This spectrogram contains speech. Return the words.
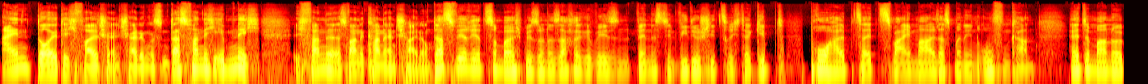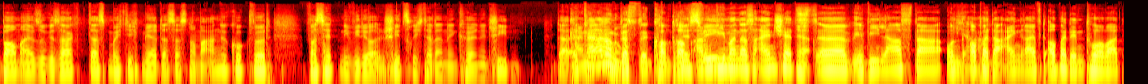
eindeutig falsche Entscheidung ist. Und das fand ich eben nicht. Ich fand, es war eine Kann-Entscheidung. Das wäre jetzt zum Beispiel so eine Sache gewesen, wenn es den Videoschiedsrichter gibt, pro Halbzeit zweimal, dass man ihn rufen kann. Hätte Manuel Baum also gesagt, das möchte ich mir, dass das nochmal angeguckt wird, was hätten die Videoschiedsrichter dann in Köln entschieden? Da, äh, Keine, Ahnung, das äh, kommt drauf an, Deswegen- wie man das einschätzt, äh, wie- wie Lars da und Ja. ob er da eingreift, ob er den Torwart,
